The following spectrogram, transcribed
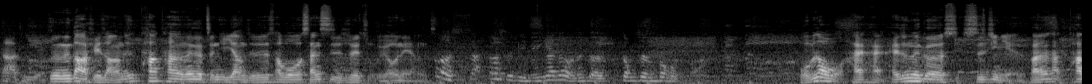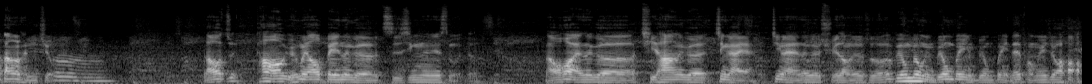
大 T 耶，真的是大学长，那他他的那个整体样子就是差不多三四十岁左右那样子。二三二十几年应该都有那个中正凤尾吧？我不知道我还还还是那个十十几年，反正他他当了很久，嗯，然后最他好像原本要背那个执行那些什么的，然后后来那个其他那个进来进来那个学长就说、呃不用不用你不用背你不用背你在旁边就好。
